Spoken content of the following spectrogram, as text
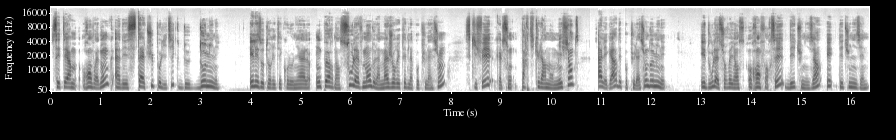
Ces termes renvoient donc à des statuts politiques de dominés. Et les autorités coloniales ont peur d'un soulèvement de la majorité de la population, ce qui fait qu'elles sont particulièrement méfiantes à l'égard des populations dominées. Et d'où la surveillance renforcée des Tunisiens et des Tunisiennes.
